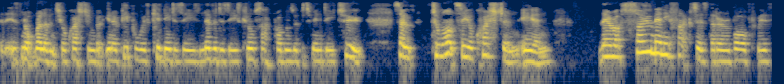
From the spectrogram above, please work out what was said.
is not relevant to your question, but you know, people with kidney disease, liver disease can also have problems with vitamin D too. So to answer your question, Ian, there are so many factors that are involved with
